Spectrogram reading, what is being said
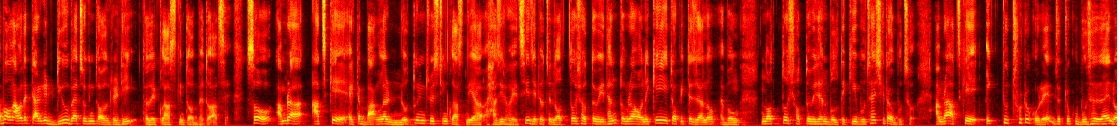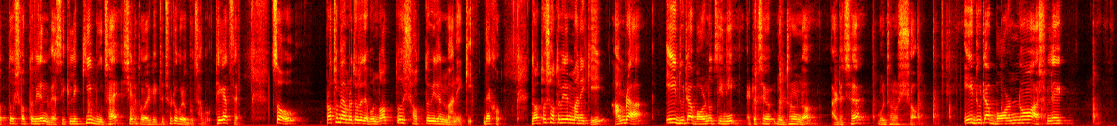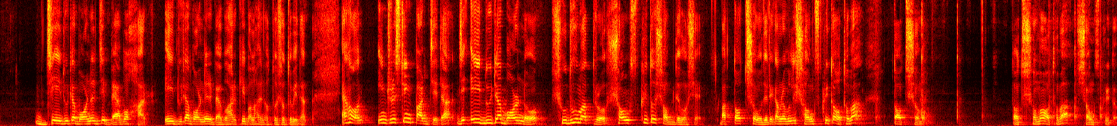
এবং আমাদের টার্গেট ডিউ ব্যাচও কিন্তু অলরেডি তাদের ক্লাস কিন্তু অব্যাহত আছে। সো আমরা আজকে একটা বাংলার নতুন ইন্টারেস্টিং ক্লাস নিয়ে হাজির হয়েছি, যেটা হচ্ছে নত্য সত্যবিধান তোমরা অনেকেই এই টপিকটা জানো এবং নত্য সত্যবিধান বলতে কী বোঝায় সেটাও বুঝো। আমরা আজকে একটু ছোট করে যতটুকু বোঝা যায় নত্য সত্যবিধান বেসিক্যালি কী বোঝায়, সেটা তোমাদেরকে একটু ছোট করে বোঝাবো, ঠিক আছে? সো প্রথমে আমরা চলে যাব নত্য সত্যবিধান মানে কি? দেখো, নত্য সত্যবিধান মানে কি? আমরা এই দুটা বর্ণ চিনি, একটা হচ্ছে মূর্ধন্য আর একটা হচ্ছে মূর্ধন্য স। এই দুটা বর্ণ আসলে যে দুটা বর্ণের যে ব্যবহার, এই দুটা বর্ণের ব্যবহারকেই বলা হয় নত্য বিধান এখন ইন্টারেস্টিং পার্ট যেটা, যে এই দুইটা বর্ণ শুধুমাত্র সংস্কৃত শব্দে বসে, বা তৎসম, যেটাকে আমরা বলি সংস্কৃত অথবা তৎসম। তৎসম অথবা সংস্কৃত।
